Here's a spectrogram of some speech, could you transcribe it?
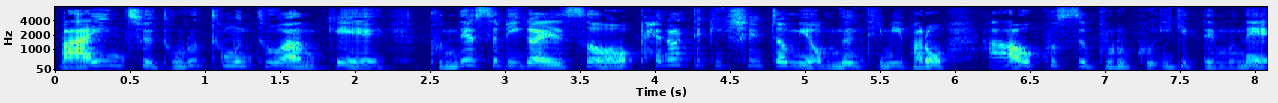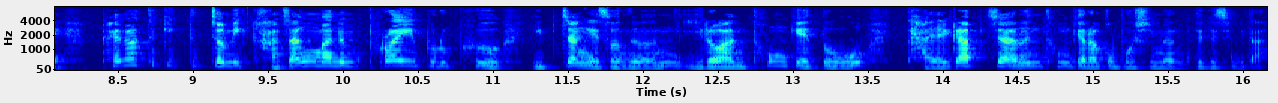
마인츠, 도르트문트와 함께 분데스리가에서 페널티킥 실점이 없는 팀이 바로 아우쿠스 부르크이기 때문에 페널티킥 득점이 가장 많은 프라이부르크 입장에서는 이러한 통계도 달갑지 않은 통계라고 보시면 되겠습니다.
